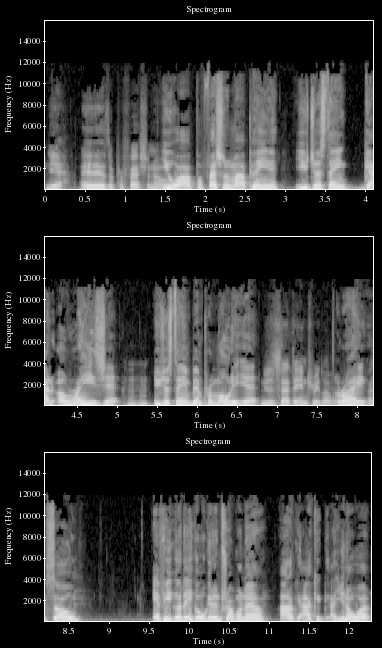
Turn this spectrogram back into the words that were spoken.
Yeah, it is a professional. You are a professional, in my opinion. You just ain't got a raise yet. Mm-hmm. You just ain't been promoted yet. You're just at the entry level. Right. That's so if he go, they go get in trouble now, I, don't- I could. You know what?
